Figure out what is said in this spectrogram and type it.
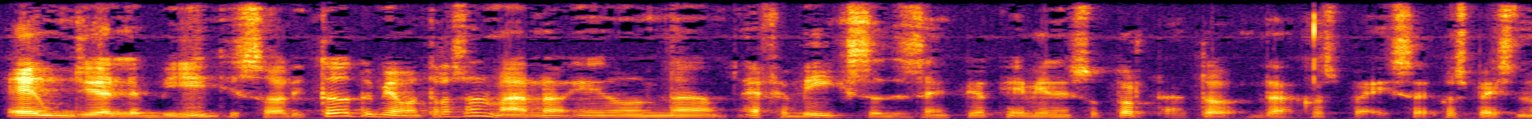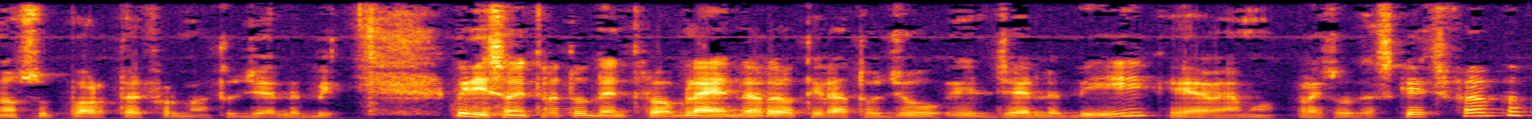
è un GLB di solito, dobbiamo trasformarlo in un FBX ad esempio che viene supportato da CoSpace. CoSpace non supporta il formato GLB. Quindi sono entrato dentro Blender, ho tirato giù il GLB che avevamo preso da Sketchfab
